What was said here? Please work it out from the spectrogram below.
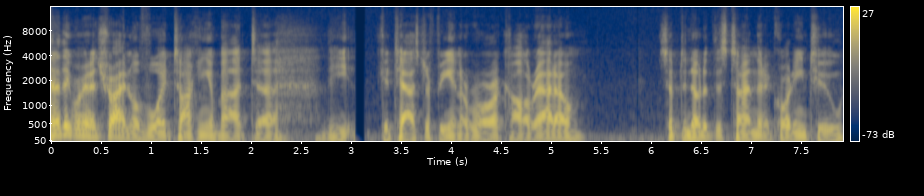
And I think we're going to try and avoid talking about uh, the catastrophe in Aurora, Colorado, except to note at this time that according to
